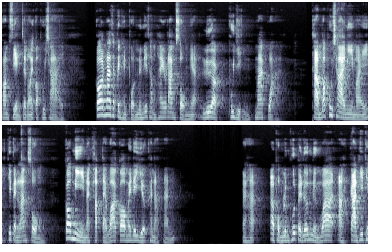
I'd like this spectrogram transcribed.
ความเสี่ยงจะน้อยกว่าผู้ชาย ก็น่าจะเป็นเหตุผลหนึ่งที่ทำให้ร่างทรงเนี่ยเลือกผู้หญิงมากกว่า ถามว่าผู้ชายมีไหมที่เป็นร่างทรง ก็มีนะครับ แต่ว่าก็ไม่ได้เยอะขนาดนั้นนะฮะอะผมลืมพูดไปเรื่องหนึ่งว่าอะการที่เท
